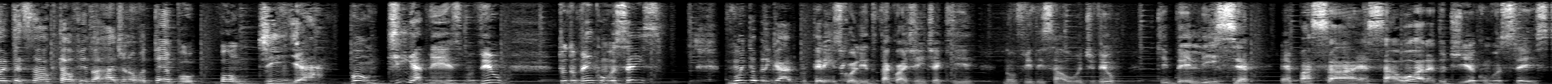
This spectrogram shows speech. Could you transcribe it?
Oi, pessoal que está ouvindo a Rádio Novo Tempo. Bom dia! Bom dia mesmo, viu? Tudo bem com vocês? Muito obrigado por terem escolhido estar com a gente aqui no Vida e Saúde, viu? Que delícia é passar essa hora do dia com vocês.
